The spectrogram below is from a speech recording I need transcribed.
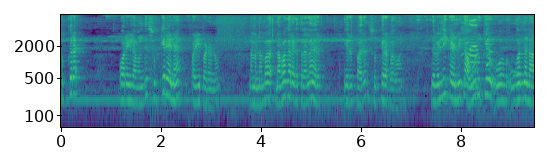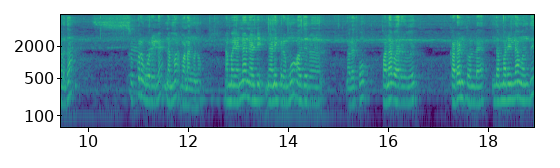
சுக்கர ஓரையில் வந்து சுக்கிரனை வழிபடணும். நம்ம நவ நவகிரகத்துலலாம் இரு இருப்பார் சுக்கிர பகவான். இந்த வெள்ளிக்கிழமைக்கு அவருக்கு உ- உகந்த நாள் தான் சுக்கர ஓரையில் நம்ம வணங்கணும். நம்ம என்ன நடி நினைக்கிறோமோ அது நடக்கும். பண வரவு கடன் தொல்லை இந்த மாதிரிலாம் வந்து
